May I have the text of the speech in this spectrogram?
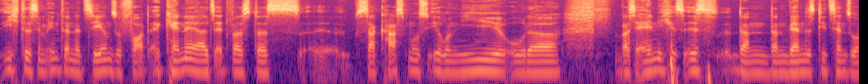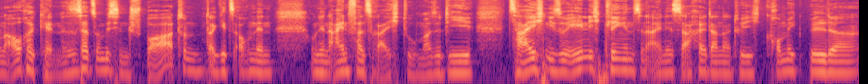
ich das im Internet sehe und sofort erkenne als etwas, das äh, Sarkasmus, Ironie oder was ähnliches ist, dann, dann werden das die Zensoren auch erkennen. Es ist halt so ein bisschen Sport und da geht es auch um den, um den Einfallsreichtum. Also die Zeichen, die so ähnlich klingen, sind eine Sache, dann natürlich Comicbilder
